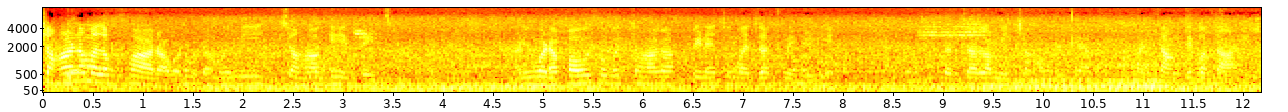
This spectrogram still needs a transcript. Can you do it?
चहा ना मला फार आवडतो त्यामुळे मी चहा घेतेच. आणि वडापावसोबत चहा पिण्याची मजाच वेगळी आहे. तर चला मी चहा आणि सांगते कसा आहे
